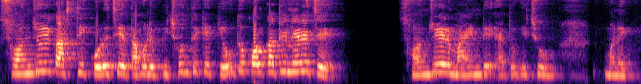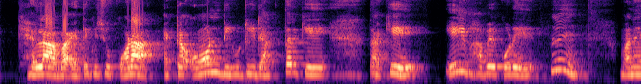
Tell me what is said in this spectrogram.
সঞ্জয় কাজটি করেছে, তাহলে পিছন থেকে কেউ তো কলকাঠি নেড়েছে? সঞ্জয়ের মাইন্ডে এত কিছু মানে খেলা বা এত কিছু করা, একটা অন ডিউটি ডাক্তারকে তাকে এইভাবে করে, হুম মানে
